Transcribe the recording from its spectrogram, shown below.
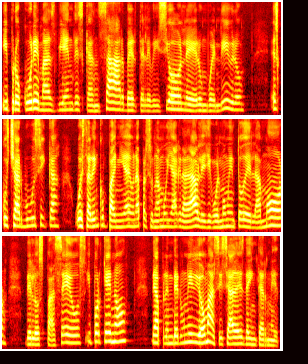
y procure más bien descansar, ver televisión, leer un buen libro, escuchar música o estar en compañía de una persona muy agradable. Llegó el momento del amor, de los paseos y, ¿por qué no?, de aprender un idioma, así sea desde Internet.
